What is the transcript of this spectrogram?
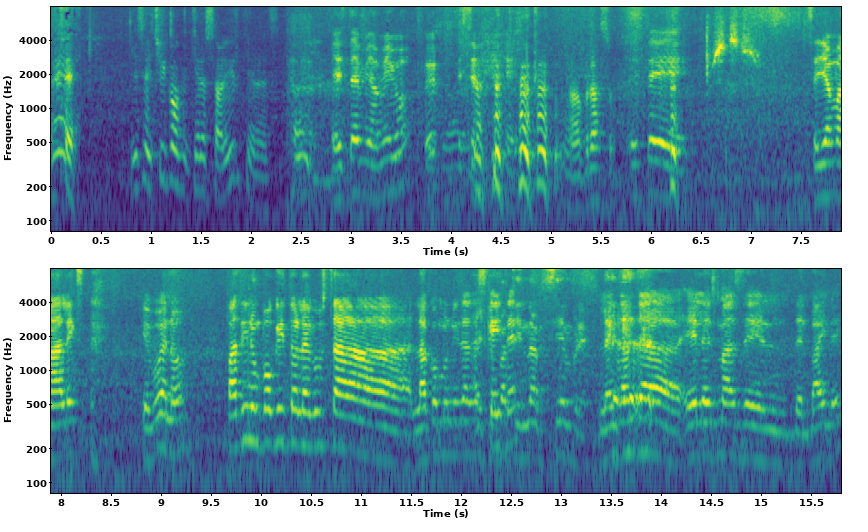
¡Eh! ¿Y ese chico que quiere salir quién es? Este es mi amigo, eh, este, Un abrazo. este se llama Alex, que bueno, patina un poquito, le gusta la comunidad de Hay que skater. patinar siempre. Le encanta, él es más del, del baile,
